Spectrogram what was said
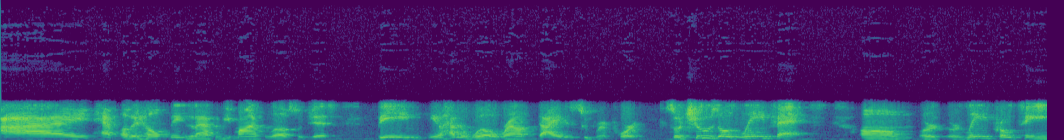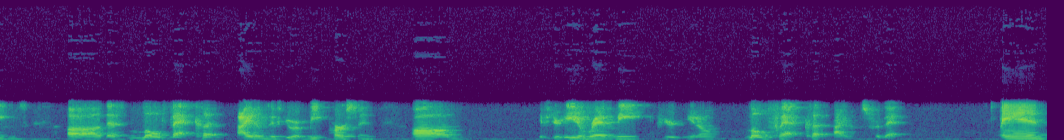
I have other health things that I have to be mindful of. So just being, you know, having a well-rounded diet is super important. So choose those lean fats um, or, or lean proteins. Uh, that's low-fat cut items if you're a meat person. Um, if you're eating red meat, if you're, you know, low-fat cut items for that. And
